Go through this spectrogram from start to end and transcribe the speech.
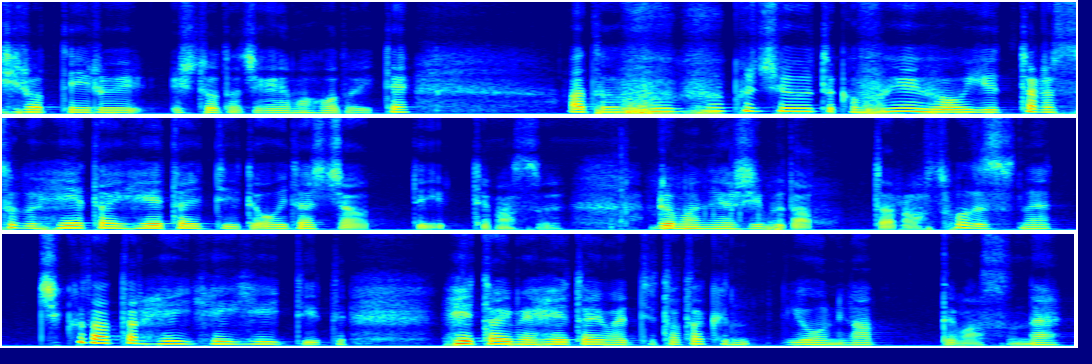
拾っている人たちが山ほどいて、あと、服従とか不平不を言ったらすぐ兵隊兵隊って言って追い出しちゃうって言ってます。ルマニア支部だったら。そうですね。地区だったらヘイヘイヘイって言って、兵隊名兵隊名って叩くようになってますね。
